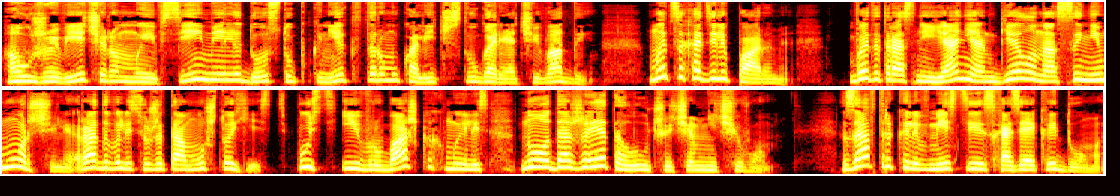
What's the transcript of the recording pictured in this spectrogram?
а уже вечером мы все имели доступ к некоторому количеству горячей воды. Мыться ходили парами. В этот раз ни я, ни Ангела носы не морщили, радовались уже тому, что есть. Пусть и в рубашках мылись, но даже это лучше, чем ничего. Завтракали вместе с хозяйкой дома.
